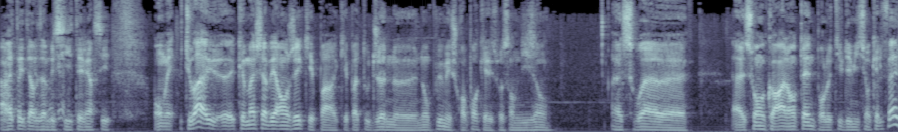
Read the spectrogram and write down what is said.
arrêtez de dire des imbécilités, merci. Bon, mais tu vois euh, que Macha Béranger, qui est pas qui est pas toute jeune euh, non plus, mais je crois pas qu'elle ait 70 ans, euh, soit encore à l'antenne pour le type d'émission qu'elle fait,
